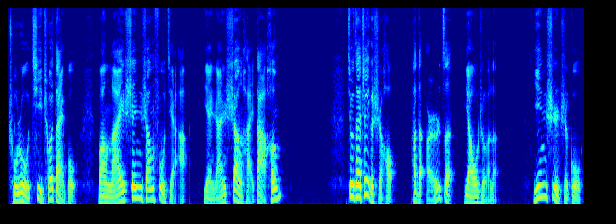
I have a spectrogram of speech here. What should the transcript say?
出入汽车代步，往来身伤富甲，俨然上海大亨。就在这个时候，他的儿子夭折了，因事之故，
